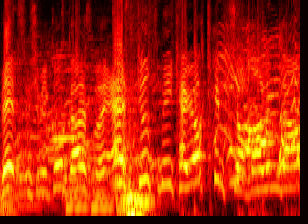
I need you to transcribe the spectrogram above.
Babes, we should be go girls. Excuse me, can you keep your volume down?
